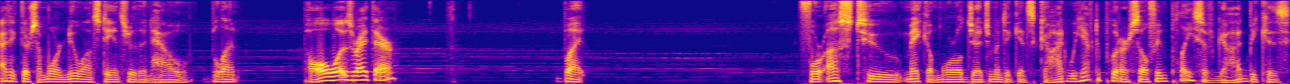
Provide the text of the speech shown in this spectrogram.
I think there's a more nuanced answer than how blunt Paul was right there. But for us to make a moral judgment against God, we have to put ourselves in place of God because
